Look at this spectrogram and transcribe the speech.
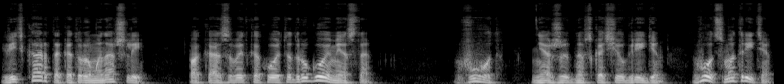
Ведь карта, которую мы нашли, показывает какое-то другое место». «Вот», — неожиданно вскочил Гридин, — «вот, смотрите».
